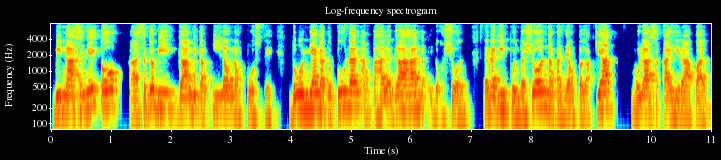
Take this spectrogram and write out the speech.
Binasa niya ito uh, sa gabi gamit ang ilaw ng poste. Doon niya natutunan ang kahalagahan ng edukasyon na naging pundasyon ng kanyang pag-akyat mula sa kahirapan.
